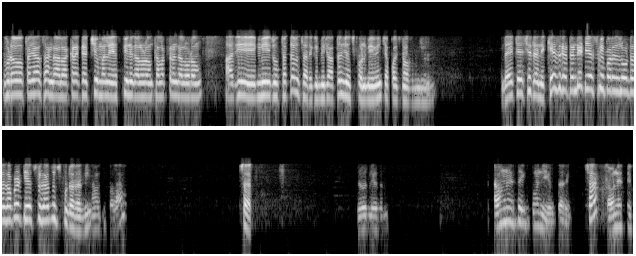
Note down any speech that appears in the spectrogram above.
ఇప్పుడు ప్రజా సంఘాలు అక్కడికి వచ్చి మళ్ళీ ఎస్పీని కలవడం కలెక్టర్ని కలవడం అది మీరు పెద్దలు సార్ ఇక మీరు అర్థం చేసుకోండి మేమేం చెప్పాల్సిన అవసరం లేదు. దయచేసి దాన్ని కేసు కట్టండి డిఎస్పీ పరిధిలో ఉంటుంది కాబట్టి డిఎస్పీ గారు చూసుకుంటారు అది. సార్. టౌన్ ఎస్ఐకి ఫోన్ చేయి ఒకసారి. సార్? టౌన్ ఎస్ఐకి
